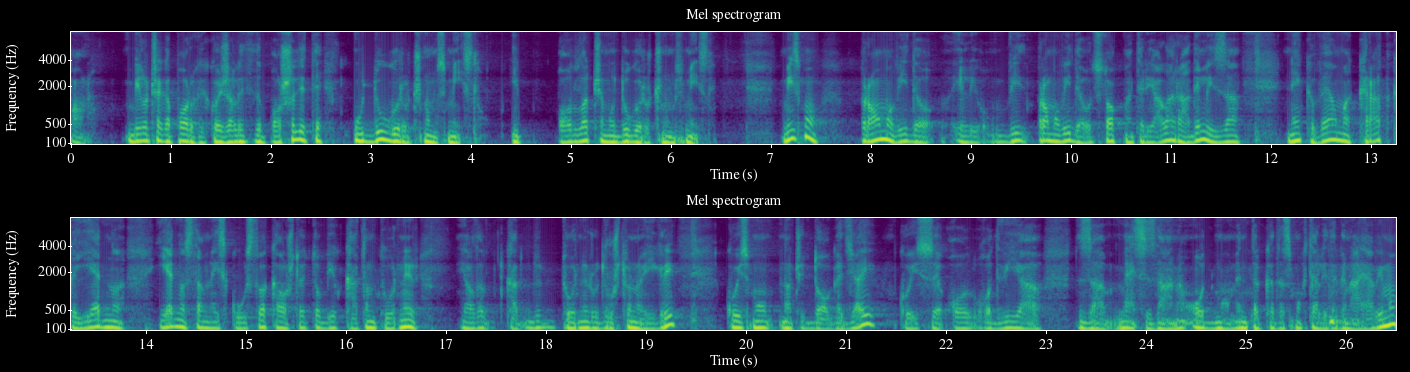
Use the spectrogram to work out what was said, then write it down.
ono, bilo čega poruke koje želite da pošaljete u dugoročnom smislu. I podlačem u dugoročnom smislu. Mi smo promo video ili promo video od stok materijala radili za neka veoma kratka jedno, jednostavna iskustva kao što je to bio Katan turnir, jel da, kad, turnir u društvenoj igri, koji smo, znači događaj koji se odvija za mesec dana od momenta kada smo hteli da ga najavimo,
